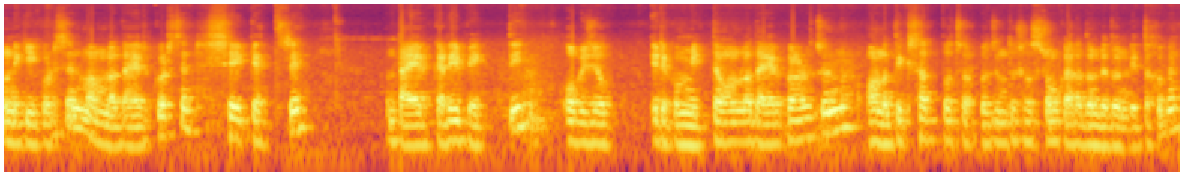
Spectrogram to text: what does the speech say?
উনি কী করছেন? মামলা দায়ের করছেন। সেই ক্ষেত্রে দায়েরকারী ব্যক্তি অভিযোগ এরকম মিথ্যা মামলা দায়ের করার জন্য অনধিক সাত বছর পর্যন্ত সশ্রম কারাদণ্ডে দণ্ডিত হবেন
